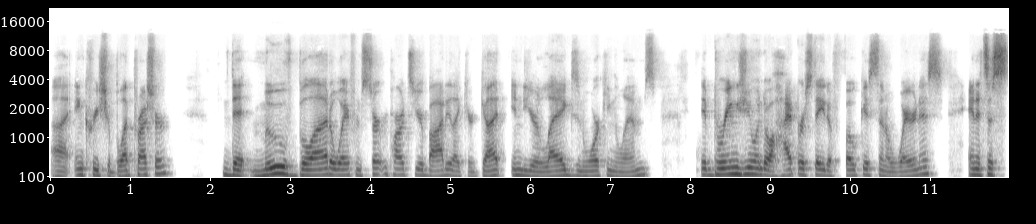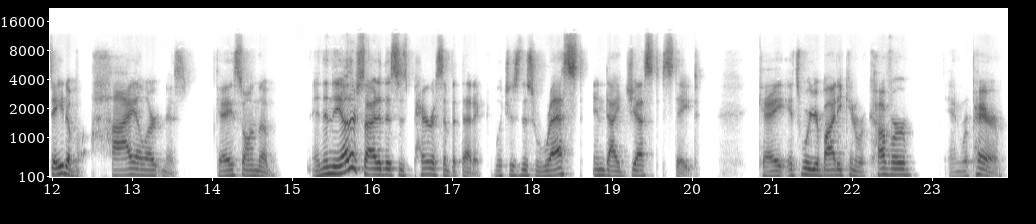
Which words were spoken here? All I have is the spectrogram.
uh, increase your blood pressure, that move blood away from certain parts of your body, like your gut, into your legs and working limbs. It brings you into a hyper state of focus and awareness. And it's a state of high alertness. Okay. So on the and then the other side of this is parasympathetic, which is this rest and digest state. Okay. It's where your body can recover and repair.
